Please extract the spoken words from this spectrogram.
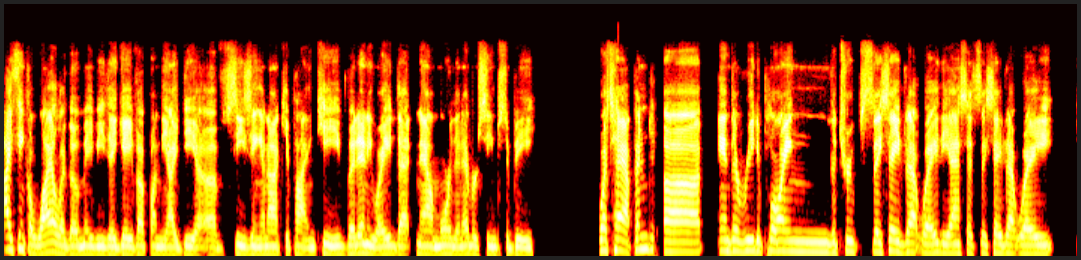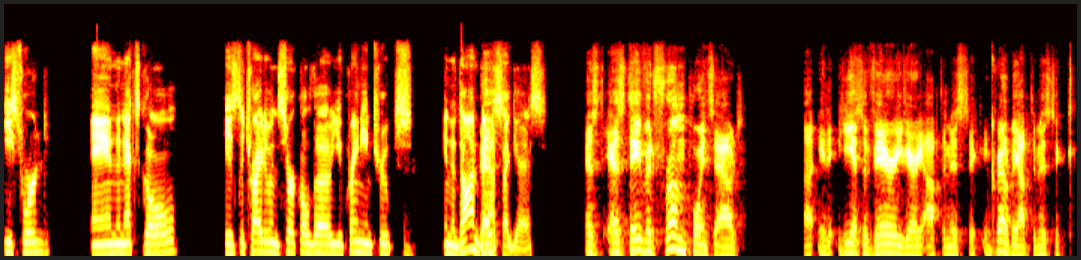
I think a while ago maybe they gave up on the idea of seizing and occupying Kiev, but anyway, that now more than ever seems to be what's happened. Uh, and they're redeploying the troops they saved that way, the assets they saved that way eastward. And the next goal is to try to encircle the Ukrainian troops in the Donbass, Yes. I guess. As as David Frum points out, uh, it, he has a very very optimistic, incredibly optimistic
